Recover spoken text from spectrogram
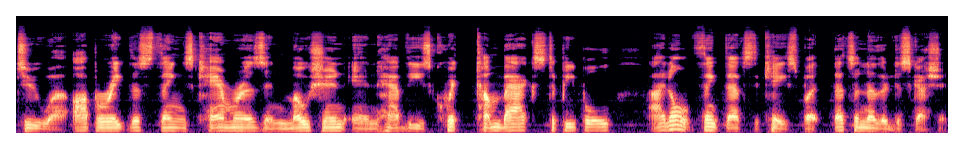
to uh, operate this thing's cameras in motion and have these quick comebacks to people? I don't think that's the case, but that's another discussion.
